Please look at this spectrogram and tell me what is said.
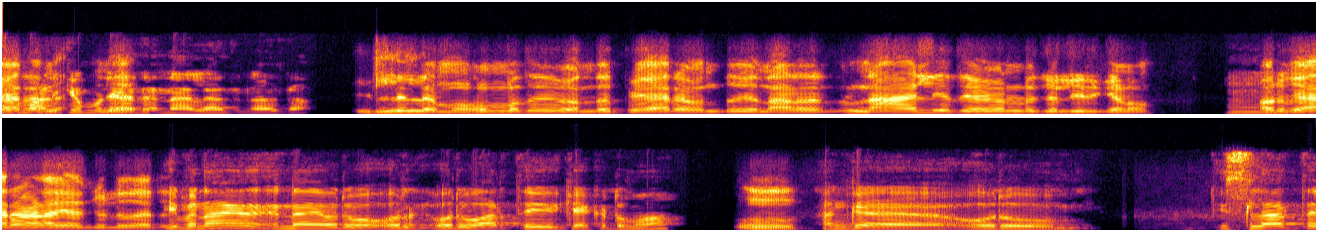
சமாளிக்க முடியாது என்னால. அதனாலதான் இல்ல இல்ல. முகமது வந்து பேரை வந்து நான் நான் இல்லையே தேவன் சொல்லியிருக்கணும். அவர் வேற ஆளா ஏன் சொல்லுதாரு? இப்ப நான் என்ன ஒரு ஒரு வார்த்தை கேட்கட்டுமா? அங்க ஒரு இஸ்லாத்தை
